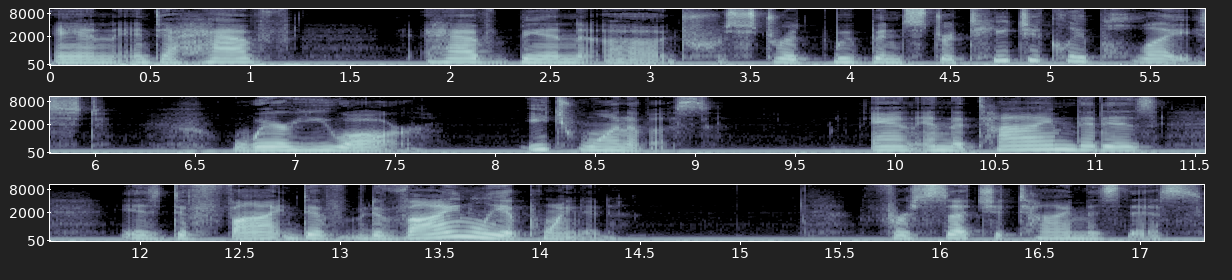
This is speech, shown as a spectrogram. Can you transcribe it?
and and to have have been uh, we've been strategically placed where you are each one of us. And and the time that is is defi- div- divinely appointed for such a time as this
